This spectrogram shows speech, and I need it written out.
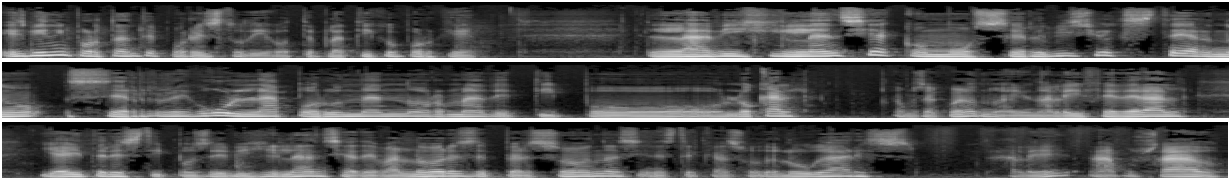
Es bien importante por esto, Diego, te platico porque la vigilancia como servicio externo se regula por una norma de tipo local. ¿Estamos de acuerdo? No hay una ley federal y hay tres tipos de vigilancia, de valores, de personas y en este caso de lugares. ¿Vale? Abusado.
